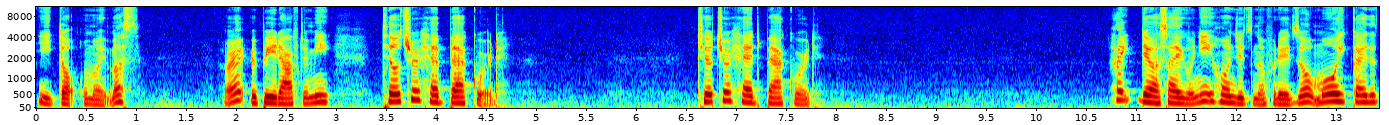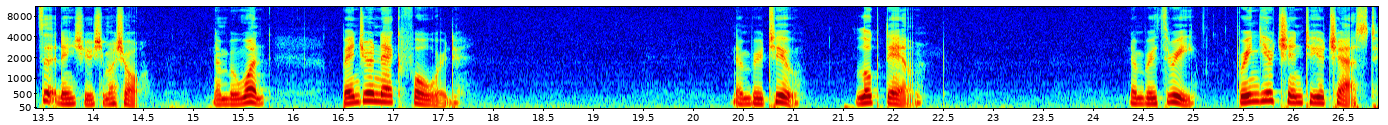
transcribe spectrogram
いいと思います。Alright, repeat after me. Tilt your head backward. Tilt your head backward. はい。では最後に本日のフレーズをもう一回ずつ練習しましょう。Number one, bend your neck forward. Number two, look down. Number three, Bring your chin to your chest.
